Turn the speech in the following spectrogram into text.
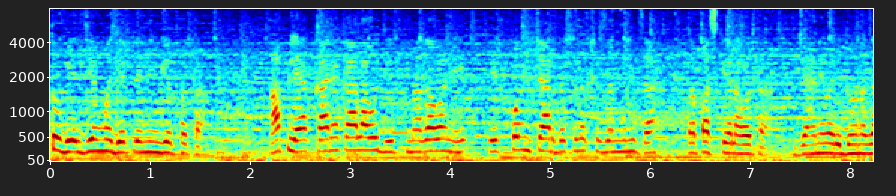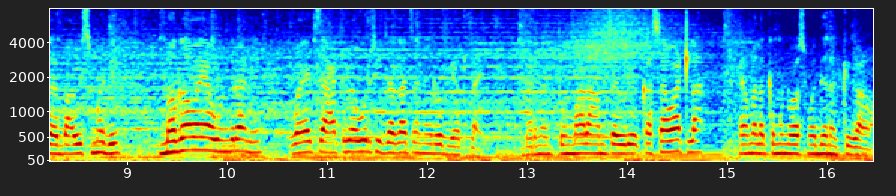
तो बेल्जियममध्ये ट्रेनिंग घेत होता. आपल्या कार्यकालावधीत नगावाने एक पॉईंट चार दशलक्ष जमिनीचा तपास केला होता. जानेवारी दोन हजार बावीसमध्ये मगावा या उंदराने वयाच्या आठव्या वर्षी जगाचा निरोप घेतला आहे दरम्यान तुम्हाला आमचा व्हिडिओ कसा वाटला? हे आम्हाला कमेंट बॉक्समध्ये नक्की कळवा.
